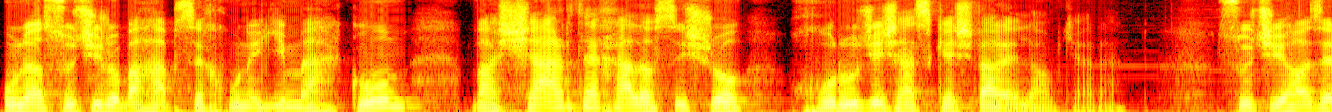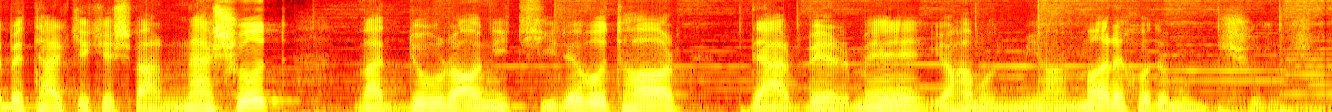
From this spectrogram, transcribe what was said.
اونا سوچی رو به حبس خونگی محکوم و شرط خلاصیش رو خروجش از کشور اعلام کردند. سوچی حاضر به ترک کشور نشد و دورانی تیره و تار در برمه یا همون میانمار خودمون شروع شد.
